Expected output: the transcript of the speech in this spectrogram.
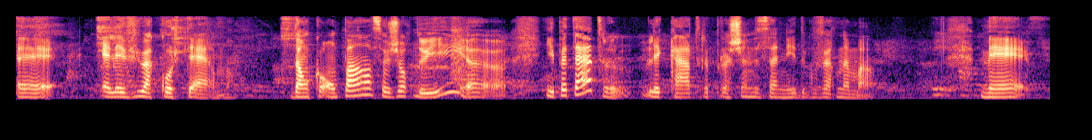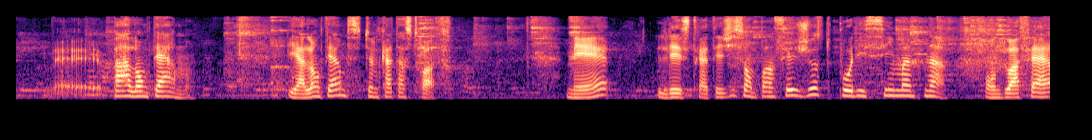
elle est vue à court terme. Donc, on pense aujourd'hui, euh, et peut-être les quatre prochaines années de gouvernement, mais euh, pas à long terme. Et à long terme, c'est une catastrophe. Mais les stratégies sont pensées juste pour ici maintenant. On doit faire,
